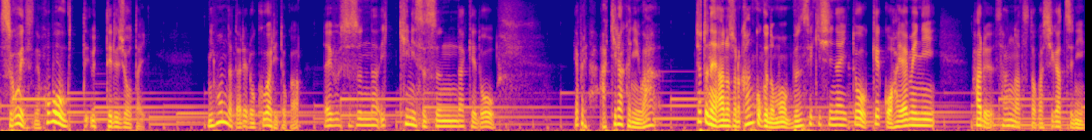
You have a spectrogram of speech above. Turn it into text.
すごいですね。ほぼ売って売ってる状態。日本だとあれ6割とか？だいぶ進んだ一気に進んだけどやっぱり明らかにはちょっとねあのその韓国のも分析しないと結構早めに春3月とか4月に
